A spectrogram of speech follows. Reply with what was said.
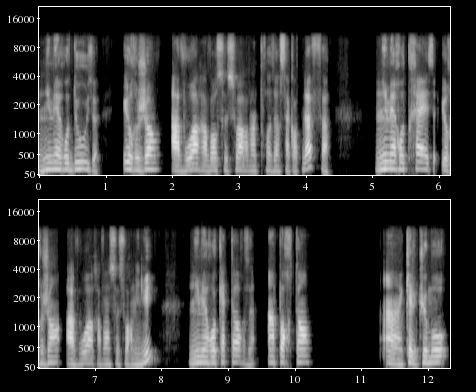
Numéro 12, urgent à voir avant ce soir 23h59. Numéro 13, urgent à voir avant ce soir minuit. Numéro 14, important, quelques mots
